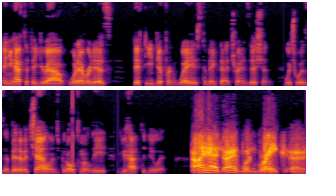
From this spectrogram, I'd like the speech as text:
And you have to figure out whatever it is, 50 different ways to make that transition, which was a bit of a challenge, but ultimately you have to do it. I had I had one break. Uh,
